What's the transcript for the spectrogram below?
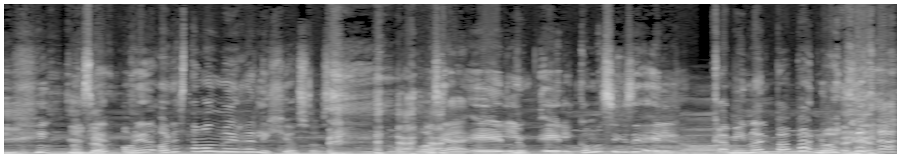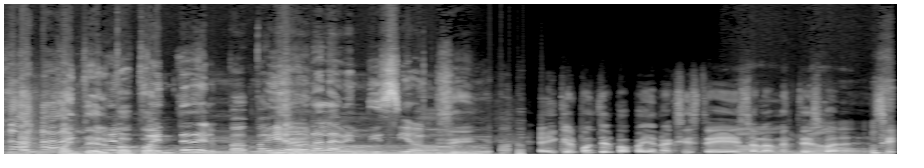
Y, y o sea, la- ahora, ahora estamos muy religiosos. O sea, el, el, ¿cómo se dice? El camino al Papa, ¿no? el puente del el Papa. puente del Papa y Sí. ahora la bendición. Sí. que el puente del Papa ya no existe, eh, Oh, solamente es para. Sí.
